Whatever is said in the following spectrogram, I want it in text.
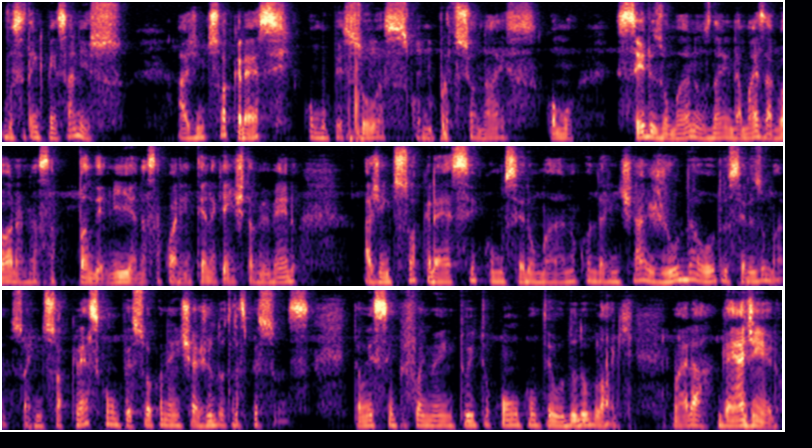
você tem que pensar nisso. A gente só cresce como pessoas, como profissionais, como seres humanos, né? ainda mais agora nessa pandemia, nessa quarentena que a gente está vivendo, a gente só cresce como ser humano quando a gente ajuda outros seres humanos. A gente só cresce como pessoa quando a gente ajuda outras pessoas. Então esse sempre foi meu intuito com o conteúdo do blog. Não era ganhar dinheiro,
